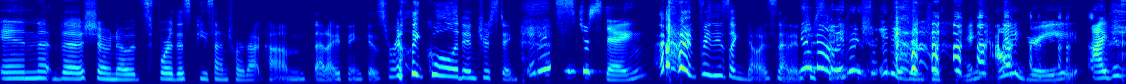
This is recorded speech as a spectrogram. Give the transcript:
in the show notes for this piece on Tor.com that i think is really cool and interesting It is interesting. Preeti's like no it's not interesting no, it is. It is interesting. I agree. I just,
